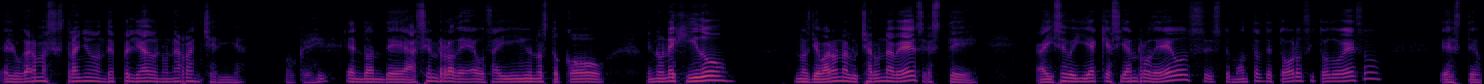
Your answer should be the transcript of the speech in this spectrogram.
El lugar más extraño donde he peleado en una ranchería. En donde hacen rodeos. Ahí nos tocó en un ejido, nos llevaron a luchar una vez, este, ahí se veía que hacían rodeos, este, montas de toros y todo eso. Este,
